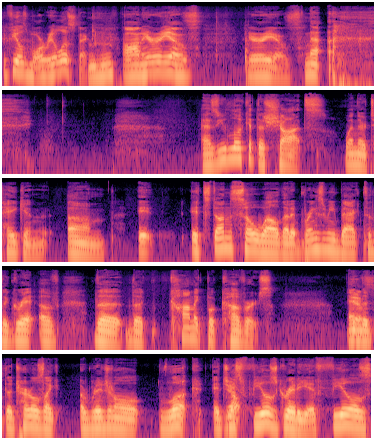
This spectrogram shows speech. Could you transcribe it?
it feels more realistic. Mm-hmm. Oh, and here he is, here he is. Now, as you look at the shots when they're taken, um, it it's done so well that it brings me back to the grit of the the comic book covers and Yes. the the turtles like original look. It just Yep. feels gritty. It feels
